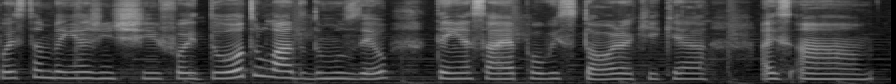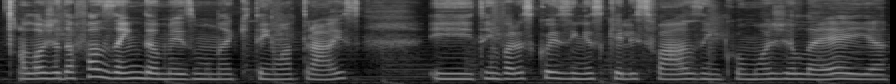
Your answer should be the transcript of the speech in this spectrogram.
Depois também a gente foi do outro lado do museu, tem essa Apple Store aqui, que é a, a, a loja da fazenda mesmo, né, que tem lá atrás. E tem várias coisinhas que eles fazem, como a geleia,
